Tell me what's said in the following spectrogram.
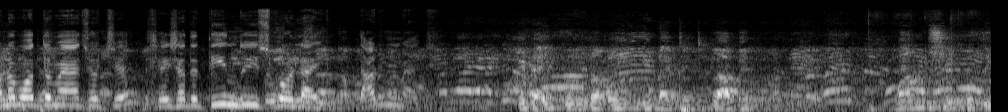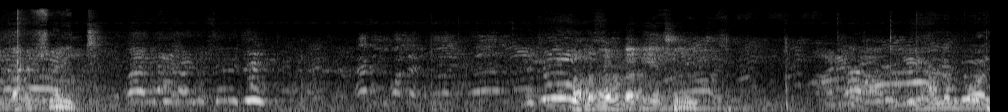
অনবদ্য ম্যাচ হচ্ছে সেই সাথে তিন দুই স্কোর লাইন দারুণ ম্যাচ। এটাই ইউনাইটেড ক্লাবের মানুষের প্রতি কমিটমেন্ট ভালো বলটা নিয়েছে। ভালো বল।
